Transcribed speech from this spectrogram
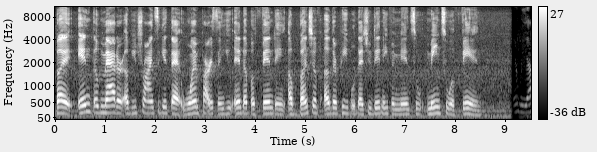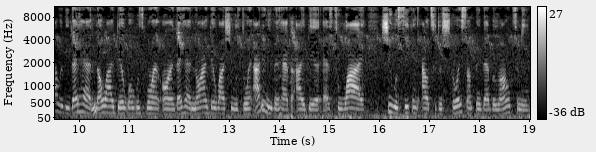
but in the matter of you trying to get that one person, you end up offending a bunch of other people that you didn't even mean to mean to offend. Reality, they had no idea what was going on. They had no idea why she was doing. I didn't even have the idea as to why she was seeking out to destroy something that belonged to me.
